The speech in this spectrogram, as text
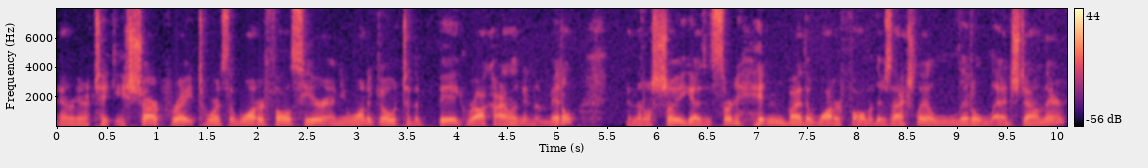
And we're going to take a sharp right towards the waterfalls here, and you want to go to the big rock island in the middle. And then I'll show you guys, it's sort of hidden by the waterfall, but there's actually a little ledge down there.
